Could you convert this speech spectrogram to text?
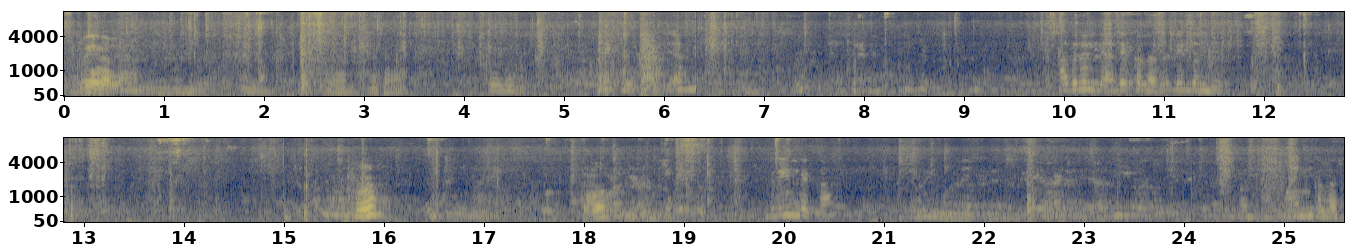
ಸ್ಕ್ರೀನ್ ಅಲ್ಲ. ಅದರಲ್ಲಿ ಅದೇ ಕಲರ್ ಡಿಸೈನ್ ಬೇರೆ ಹ್ಞೂ ಗ್ರೀನ್ ಬೇಕಾ ಗ್ರೀನ್ ವೈನ್ ಕಲರ್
